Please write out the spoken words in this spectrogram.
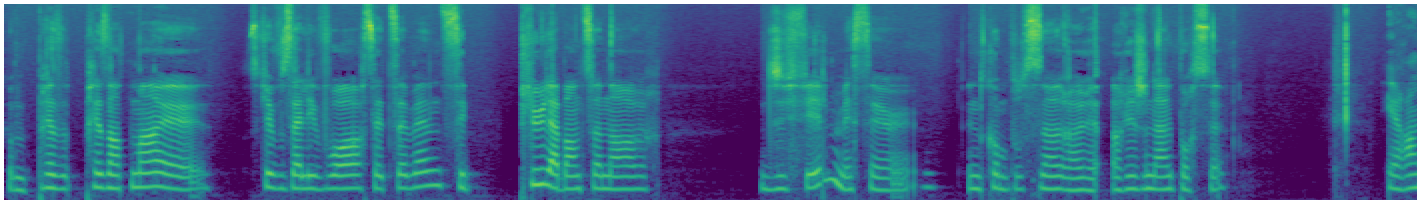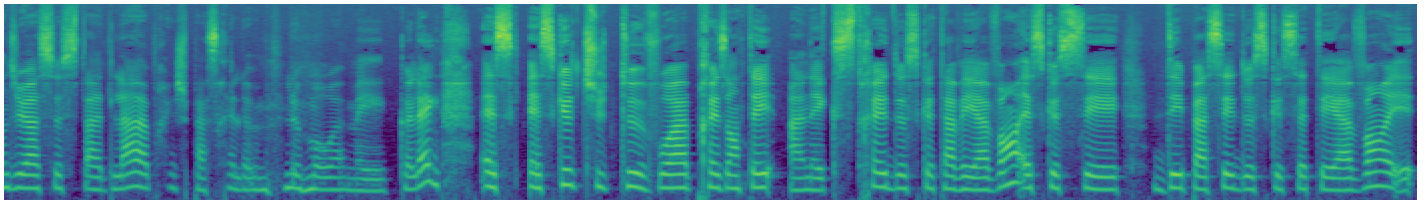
Comme prés- présentement, euh, ce que vous allez voir cette semaine, c'est plus la bande sonore du film, mais c'est un- une composition ori- originale pour ça. Et rendu à ce stade-là, après je passerai le, le mot à mes collègues, est-ce, est-ce que tu te vois présenter un extrait de ce que tu avais avant? Est-ce que c'est dépassé de ce que c'était avant? Et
